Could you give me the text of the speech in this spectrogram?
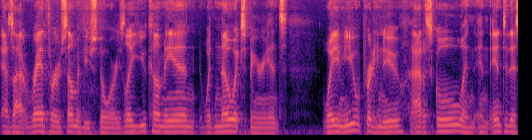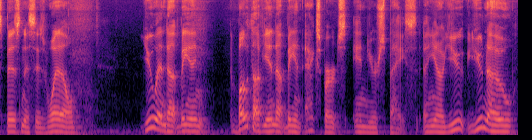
as I read through some of your stories, Lee, you come in with no experience. William, you were pretty new out of school and, and into this business as well. You end up being, both of you end up being experts in your space. And, you know, you, you know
